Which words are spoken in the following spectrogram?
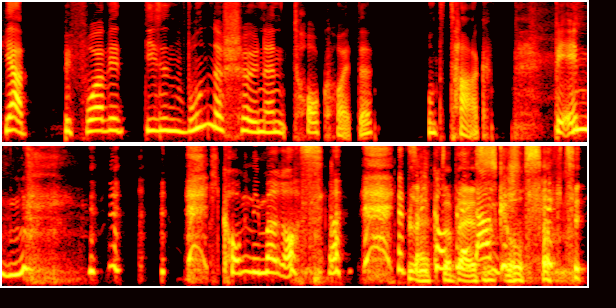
ja, bevor wir diesen wunderschönen Talk heute und Tag beenden, ich komme nicht mehr raus. Jetzt bin ich Bleib dabei, komplett ist angesteckt. großartig.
